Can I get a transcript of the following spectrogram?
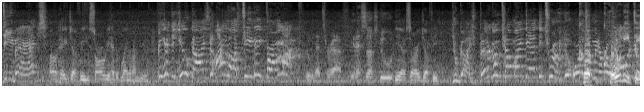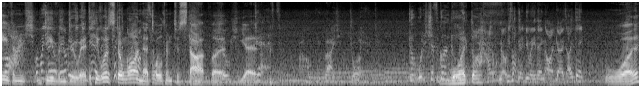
D-bags? Oh, hey, Jeffy. Sorry we had to blame it on you. Because of you guys, I lost TV for a month. Ooh, that's rough. Yeah, that sucks, dude. Yeah, sorry, Jeffy. You guys better go tell my dad the truth, or Co- I'm gonna ruin Cody all of your didn't even. But- but didn't they- they even don't do think you it. He was the the one that told him to stop, but Shows yeah. death. I hope you guys enjoy it. Dude, what is Jeffy gonna do? What the? I don't know. He's not going to do anything. All right, guys. I think What?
